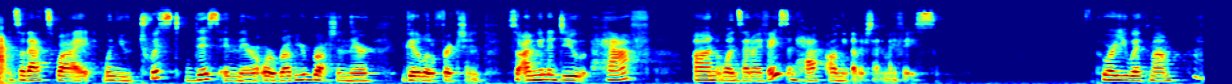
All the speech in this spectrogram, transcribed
And so that's why when you twist this in there or rub your brush in there, you get a little friction. So I'm gonna do half on one side of my face and half on the other side of my face. Who are you with, mom?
